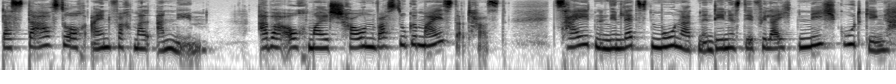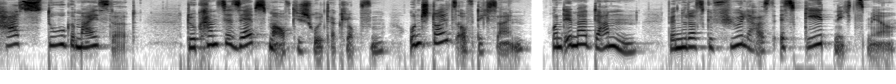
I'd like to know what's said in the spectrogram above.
Das darfst du auch einfach mal annehmen. Aber auch mal schauen, was du gemeistert hast. Zeiten in den letzten Monaten, in denen es dir vielleicht nicht gut ging, hast du gemeistert. Du kannst dir selbst mal auf die Schulter klopfen und stolz auf dich sein. Und immer dann, wenn du das Gefühl hast, es geht nichts mehr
